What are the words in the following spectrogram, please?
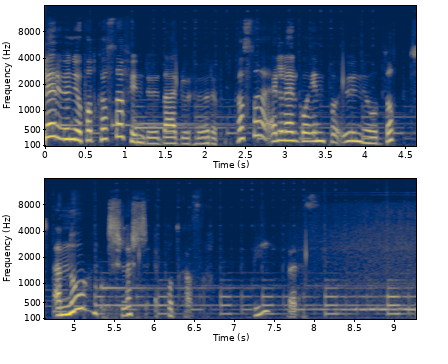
Flere Unio-podkaster finner du der du hører podkaster, eller gå inn på unio.no slash podkaster. Vi høres.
